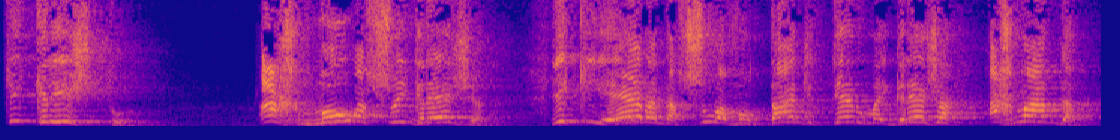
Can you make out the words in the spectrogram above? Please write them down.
que Cristo armou a sua igreja e que era da sua vontade ter uma igreja armada.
